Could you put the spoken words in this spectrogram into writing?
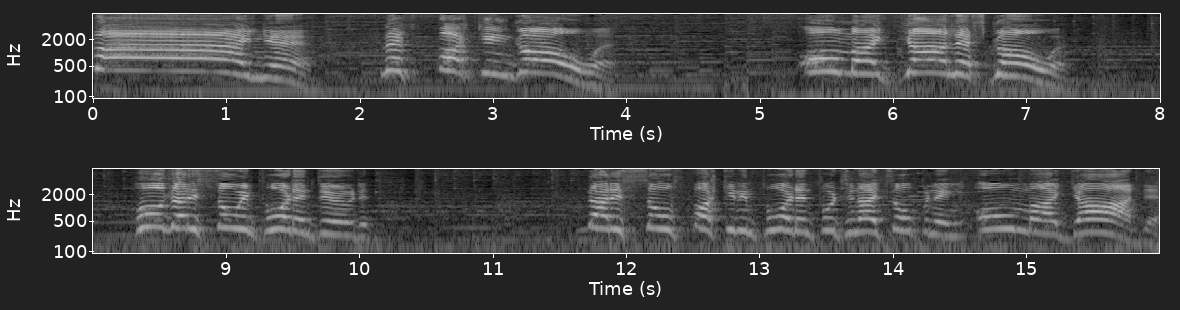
Bang! Let's fucking go! Oh my god, let's go! Oh, that is so important, dude! That is so fucking important for tonight's opening. Oh my god.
